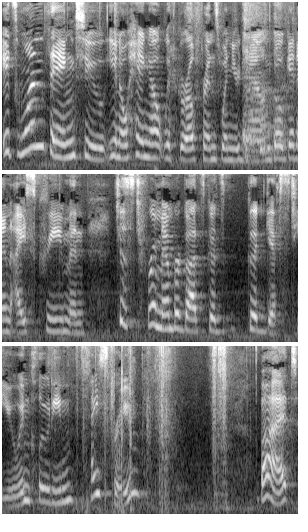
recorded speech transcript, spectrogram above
it's one thing to, you know, hang out with girlfriends when you're down, go get an ice cream, and just remember God's good, good gifts to you, including ice cream. But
